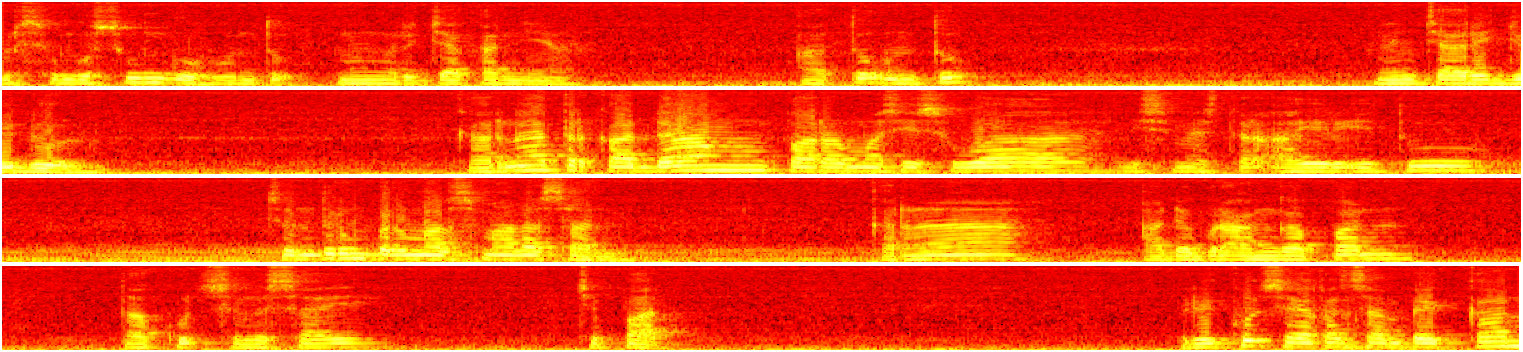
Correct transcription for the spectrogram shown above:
bersungguh-sungguh untuk mengerjakannya atau untuk mencari judul. Karena terkadang para mahasiswa di semester akhir itu cenderung bermalas-malasan karena ada beranggapan takut selesai cepat. Berikut saya akan sampaikan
